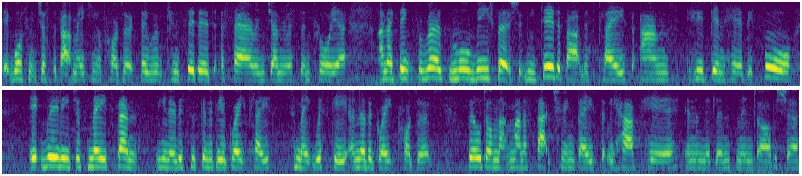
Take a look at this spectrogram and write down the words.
It wasn't just about making a product, they were considered a fair and generous employer. And I think for us, the more research that we did about this place and who's been here before, it really just made sense. You know, this was going to be a great place to make whiskey, another great product, build on that manufacturing base that we have here in the Midlands and in Derbyshire.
